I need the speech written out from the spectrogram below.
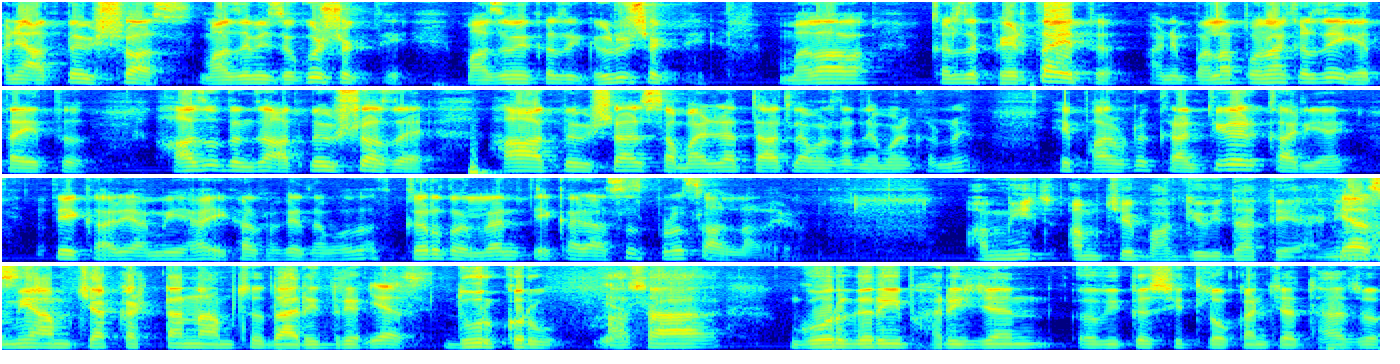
आणि आत्मविश्वास माझं मी जगू शकते माझं मी कर्ज घेऊ शकते मला कर्ज फेडता येतं आणि मला पुन्हा कर्जही घेता येतं. हा जो त्यांचा आत्मविश्वास आहे हा आत्मविश्वास समाजात तळातल्या माणसात निर्माण करणं हे फार मोठं क्रांतिकारी कार्य आहे. ते कार्य आम्ही ह्या एका प्रकारे करत आलेलं आहे आणि ते कार्य असंच पुढं चालणार आहे. आम्हीच आमचे भाग्य विधाते आणि. आम्ही आमच्या कष्टानं आमचं दारिद्र्य. दूर करू. असा गोरगरीब हरिजन अविकसित लोकांच्यात हा जो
